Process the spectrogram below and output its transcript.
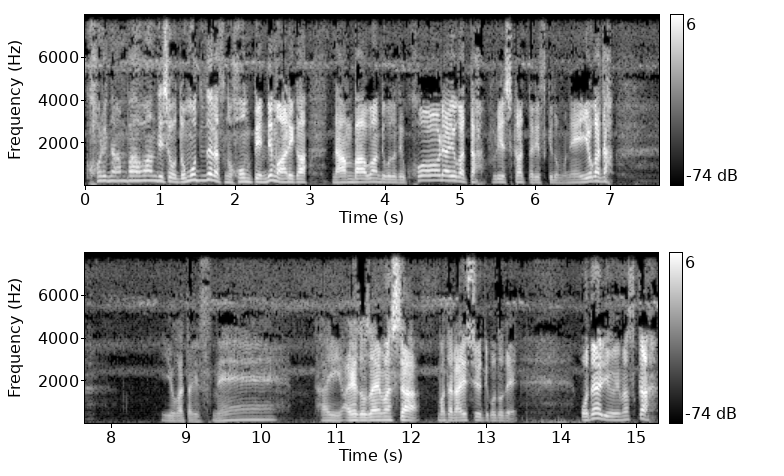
これナンバーワンでしょうと思ってたら、その本編でもあれがナンバーワンってことで、これは良かった。嬉しかったですけどもね。良かった。良かったですね。はい、ありがとうございました。また来週ってことで。お便り読みますか。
